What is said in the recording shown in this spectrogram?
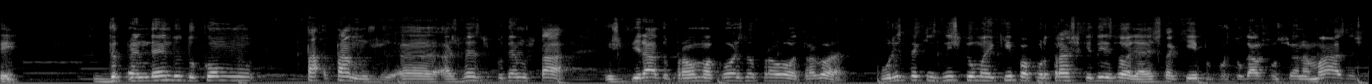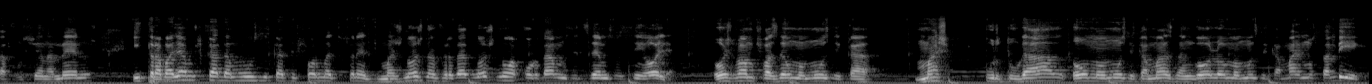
Sim. Dependendo de como estamos. Uh, às vezes podemos estar inspirados para uma coisa ou para outra. Agora, por isso é que existe uma equipa por trás que diz: olha, esta equipa Portugal funciona mais, esta funciona menos, e trabalhamos cada música de forma diferente. Mas nós, na verdade, nós não acordamos e dizemos assim: olha, hoje vamos fazer uma música mais Portugal, ou uma música mais Angola, ou uma música mais Moçambique.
